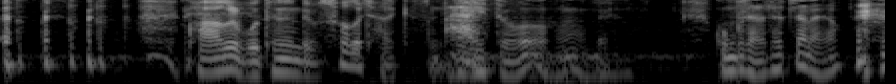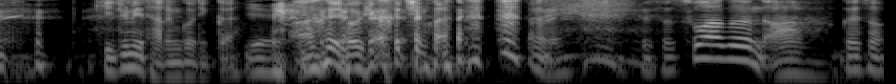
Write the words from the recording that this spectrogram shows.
과학을 못 했는데 수학을 잘했겠습니다. 아이도 네. 공부 잘하셨잖아요. 네. 기준이 다른 거니까요. 예. 아, 여기까지만. 네. 그래서 수학은 아 그래서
